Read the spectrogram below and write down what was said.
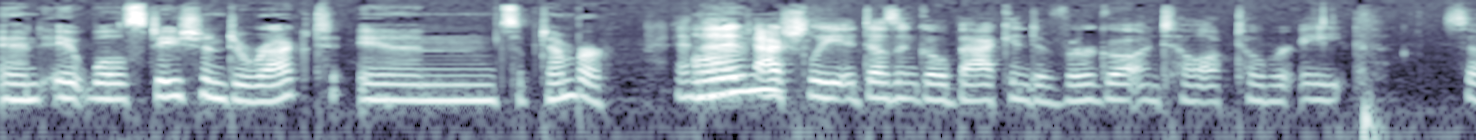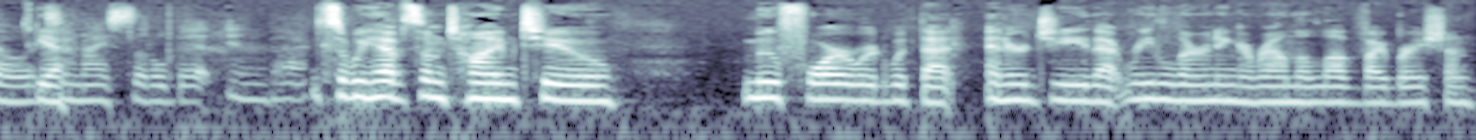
And it will station direct in September. And then On- it actually it doesn't go back into Virgo until October 8th. So it's Yeah. a nice little bit in back. So we have some time to move forward with that energy, that relearning around the love vibration.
